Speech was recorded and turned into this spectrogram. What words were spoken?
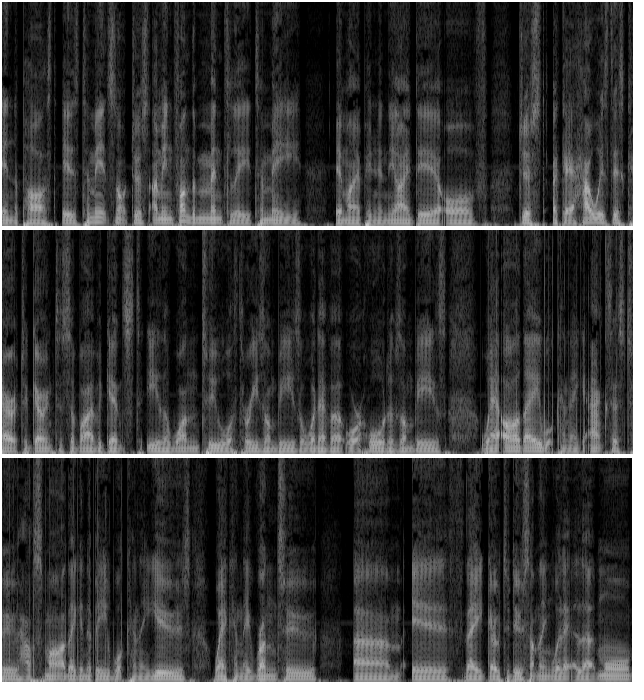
in the past is to me it's not just I mean fundamentally to me in my opinion the idea of just okay how is this character going to survive against either one two or three zombies or whatever or a horde of zombies? Where are they? What can they get access to? How smart are they going to be? What can they use? Where can they run to um, if they go to do something, will it alert more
